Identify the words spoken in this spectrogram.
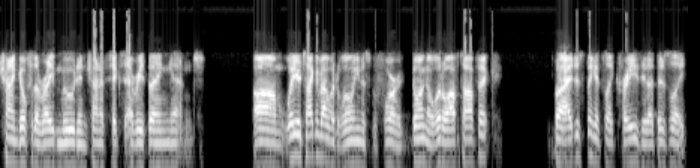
trying to go for the right mood and trying to fix everything. And um, what you're talking about with loneliness before, going a little off topic, but I just think it's like crazy that there's like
